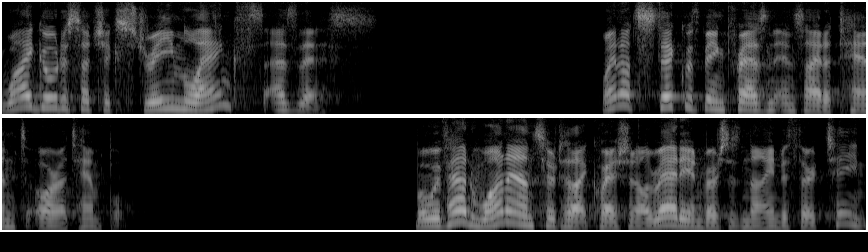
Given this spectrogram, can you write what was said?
Why go to such extreme lengths as this? Why not stick with being present inside a tent or a temple? Well, we've had one answer to that question already in verses 9 to 13.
